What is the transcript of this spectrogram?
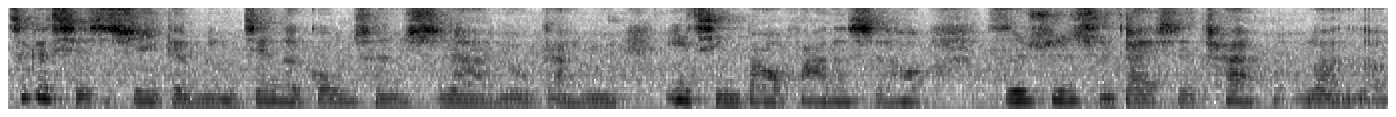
这个其实是一个民间的工程师啊，有感于疫情爆发的时候，资讯实在是太混乱了，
